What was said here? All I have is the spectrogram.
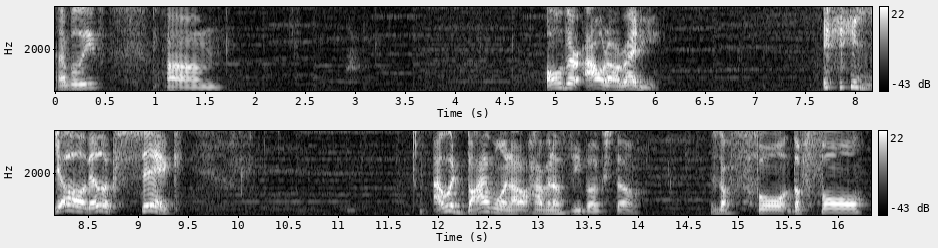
I believe. Um Oh, they're out already. Yo, they look sick. I would buy one. I don't have enough V-Bucks though. There's the full the full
